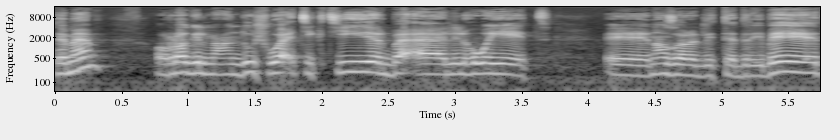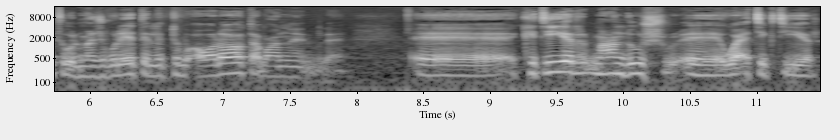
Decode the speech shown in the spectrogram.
تمام؟ الراجل ما عندوش وقت كتير بقى للهوايات. آه نظرا للتدريبات والمشغوليات اللي بتبقى وراه. طبعا كتير ما عندوش آه وقت كتير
